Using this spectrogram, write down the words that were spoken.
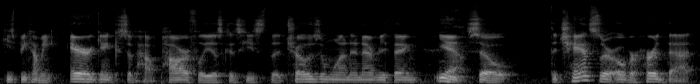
he's becoming arrogant because of how powerful he is because he's the chosen one and everything. yeah So the Chancellor overheard that,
